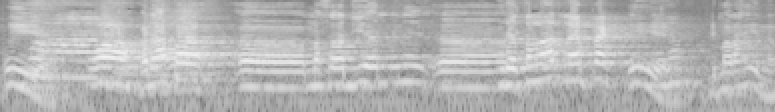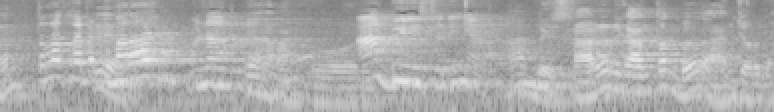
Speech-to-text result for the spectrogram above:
iya Wah, kenapa eh, masalah Dian ini eh, Udah telat lepek. iya Ya kan? dimarahin kan Telat lepek Iya. dimarahin. Benar, ya ampun Abis jadinya. habis karena di kantor be hancur udah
